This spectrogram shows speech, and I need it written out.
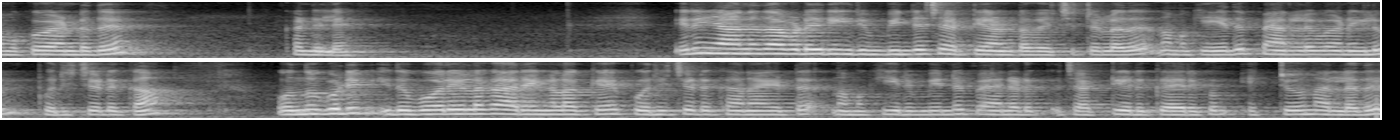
നമുക്ക് വേണ്ടത്. കണ്ടില്ലേ? ഇനി ഞാനത് അവിടെ ഒരു ഇരുമ്പിന്റെ ചട്ടിയാണ് കേട്ടോ വെച്ചിട്ടുള്ളത്. നമുക്ക് ഏത് പാനൽ വേണമെങ്കിലും പൊരിച്ചെടുക്കാം. ഒന്നുകൂടി ഇതുപോലെയുള്ള കാര്യങ്ങളൊക്കെ പൊരിച്ചെടുക്കാനായിട്ട് നമുക്ക് ഇരുമ്പിന്റെ പാൻ എടുക്ക ചട്ടി എടുക്കായിരിക്കും ഏറ്റവും നല്ലത്.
